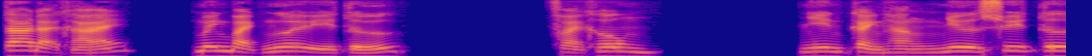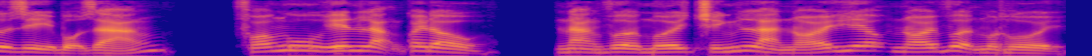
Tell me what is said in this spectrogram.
Ta đại khái, minh bạch ngươi ý tứ. Phải không? Nhìn cảnh hằng như suy tư gì bộ dáng, Phó Ngu yên lặng quay đầu, nàng vừa mới chính là nói hiệu nói vượn một hồi,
